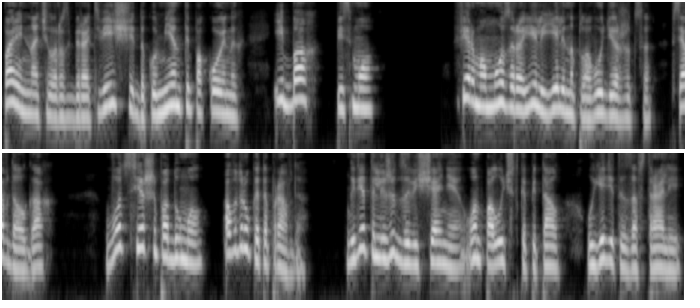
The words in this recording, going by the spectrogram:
Парень начал разбирать вещи, документы покойных, и бах, письмо. Ферма Мозера еле-еле на плаву держится, вся в долгах. Вот Серж и подумал, а вдруг это правда? Где-то лежит завещание, он получит капитал, Уедет из Австралии.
